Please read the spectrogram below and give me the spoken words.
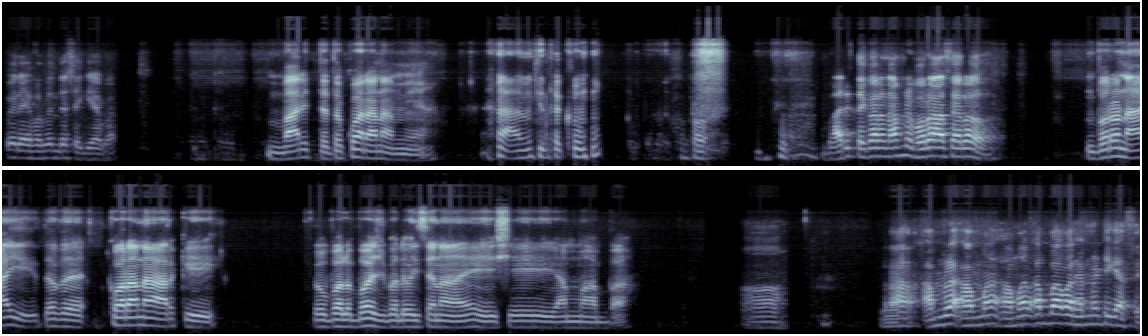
কইরাই পারবেন দেশে গিয়ে আবার। বাড়িতে তো করা না আমি আমি কি দেখুম বাড়িতে করেন আপনি বড় আছে আরও। বড় নাই তবে করা না আর কি। ও বলে বয়স বলে হইছে না এই সেই আম্মা আব্বা। আহ, না আমরা আমার আমার আব্বা আবার হেমনে ঠিক আছে।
